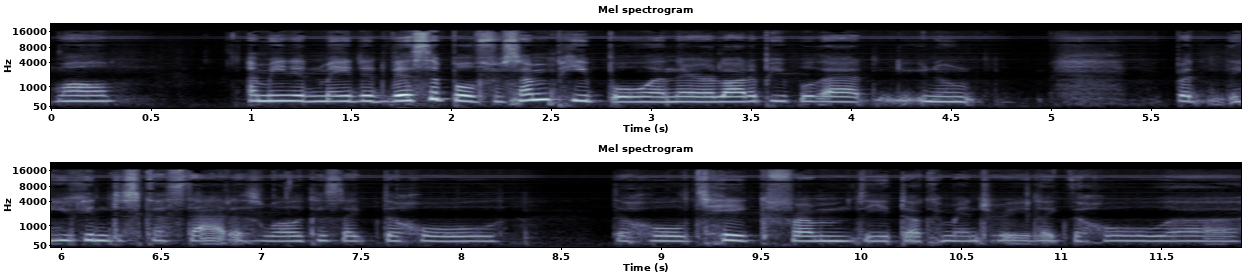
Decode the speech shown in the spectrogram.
Well, I mean, it made it visible for some people, and there are a lot of people that you know, but you can discuss that as well because like the whole, the whole take from the documentary, like the whole. uh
